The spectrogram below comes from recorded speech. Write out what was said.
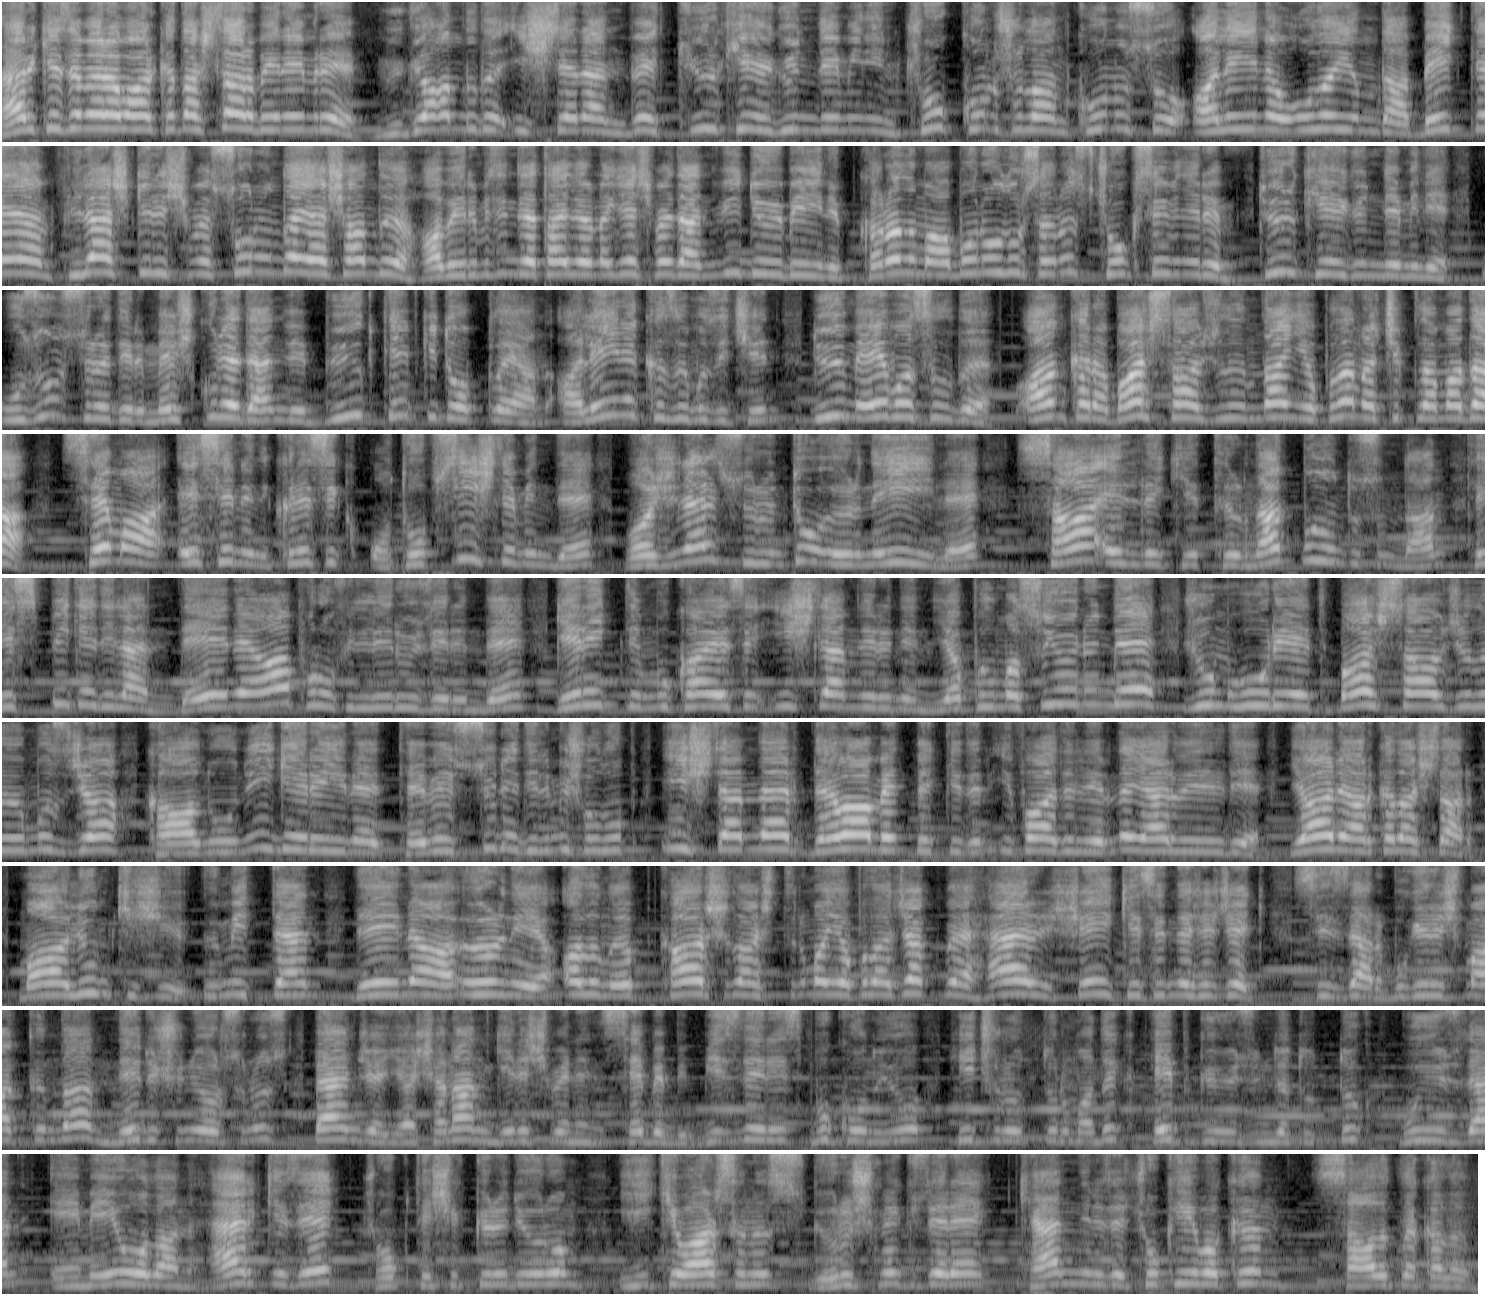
Herkese merhaba arkadaşlar ben Emre. Müge Anlı'da işlenen ve Türkiye gündeminin çok konuşulan konusu Aleyna olayında beklenen flash gelişme sonunda yaşandı. Haberimizin detaylarına geçmeden videoyu beğenip kanalıma abone olursanız çok sevinirim. Türkiye gündemini uzun süredir meşgul eden ve büyük tepki toplayan Aleyna kızımız için düğmeye basıldı. Ankara Başsavcılığından yapılan açıklamada Sema Esen'in klasik otopsi işleminde vajinal sürüntü örneği ile sağ eldeki tırnak buluntusundan tespit edilen DNA profilleri üzerinde gerekli mukayese işlemlerinin yapılması yönünde Cumhuriyet Başsavcılığımızca kanuni gereğine tevessül edilmiş olup işlemler devam etmektedir ifadelerine yer verildi. Yani arkadaşlar malum kişi Ümit'ten DNA örneği alınıp karşılaştırma yapılacak ve her şey kesinleşecek. Sizler bu gelişme hakkında ne düşünüyorsunuz? Bence yaşanan gelişmenin sebebi bizleriz. Bu konuyu hiç unutturmadık. Hep gün yüzünde tuttuk. Bu yüzden emeği olan herkese çok teşekkür ediyorum. İyi ki varsınız. Görüşmek üzere. Kendinize çok iyi bakın. Sağlıkla kalın.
